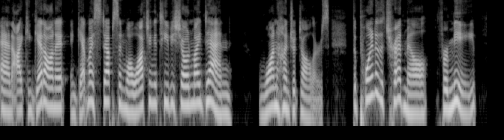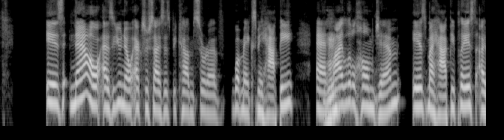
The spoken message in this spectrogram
and I can get on it and get my steps in while watching a TV show in my den. $100. The point of the treadmill for me is now, as you know, exercise has become sort of what makes me happy. And Mhm. my little home gym is my happy place. I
